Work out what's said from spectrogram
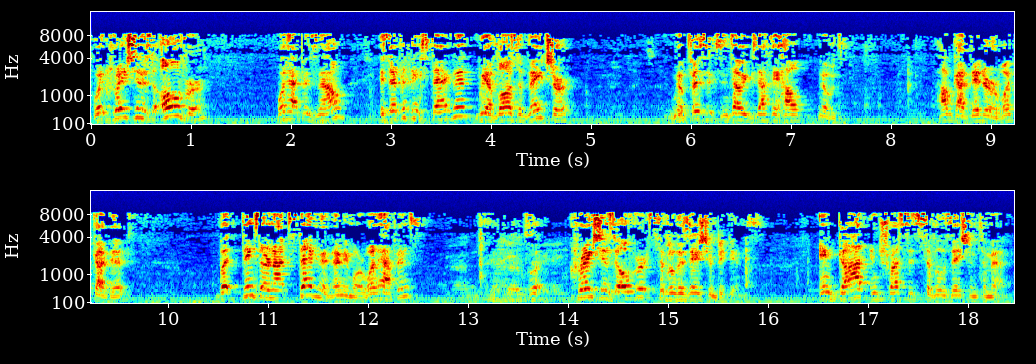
When creation is over, what happens now? Is everything stagnant? We have laws of nature. You know, physics can tell you exactly how you know how God did or what God did. But things are not stagnant anymore. What happens? Creation is over, civilization begins. And God entrusted civilization to man.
